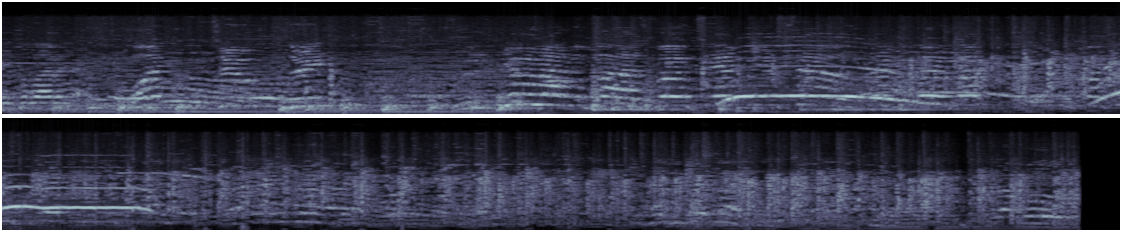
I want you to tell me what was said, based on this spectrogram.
page 11. One, two, three. Give a round of applause, folks. And yourself.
